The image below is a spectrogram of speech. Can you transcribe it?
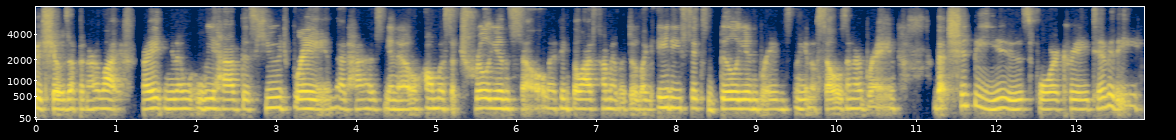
it shows up in our life right? You know we have this huge brain that has you know almost a trillion cells i think the last time i looked it was like 86 billion brains you know cells in our brain that should be used for creativity,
